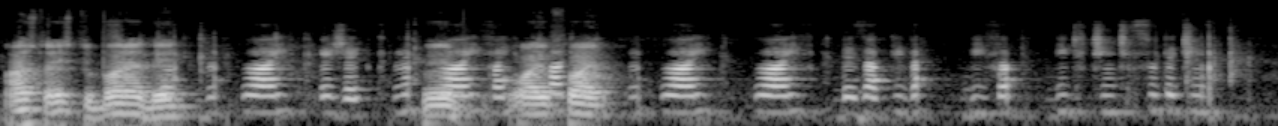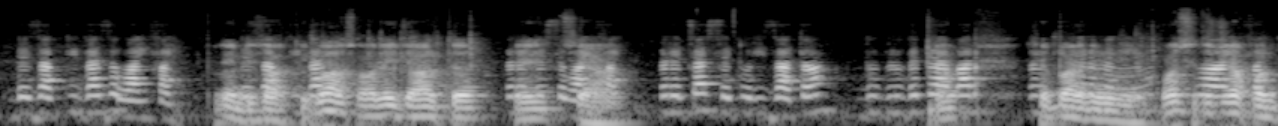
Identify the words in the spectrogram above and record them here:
asta este barea de Wi, eject, E, Wi-Fi, Wi-Fi. Wi, Wi, dezactiva, bifa, dig 505, dezactivează Wi-Fi. putem dezactiva sau alege altă Redese rețea. Wi-Fi. Rețea securizată, WP Da. avar, Se închidere bage meniu, O să treci la Wi-Fi, control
